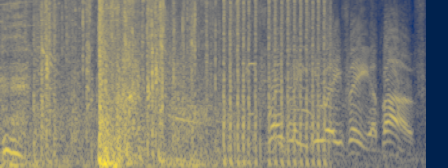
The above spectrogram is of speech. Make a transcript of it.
Friendly UAV above.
